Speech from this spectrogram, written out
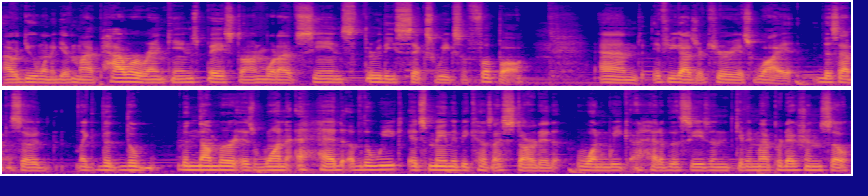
I do want to give my power rankings based on what I've seen through these six weeks of football. And if you guys are curious why this episode, like the the the number is one ahead of the week, it's mainly because I started one week ahead of the season giving my predictions. So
